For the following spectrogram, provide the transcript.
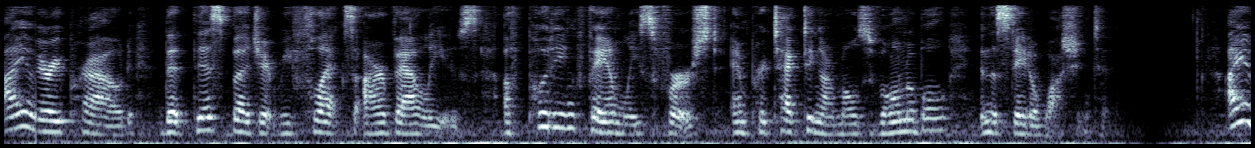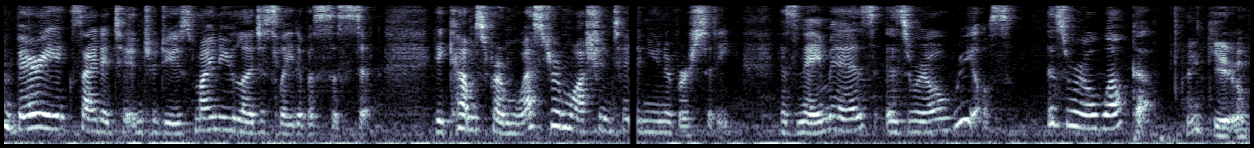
I am very proud that this budget reflects our values of putting families first and protecting our most vulnerable in the state of Washington. I am very excited to introduce my new legislative assistant. He comes from Western Washington University. His name is Israel Rios. Israel, welcome. Thank you.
